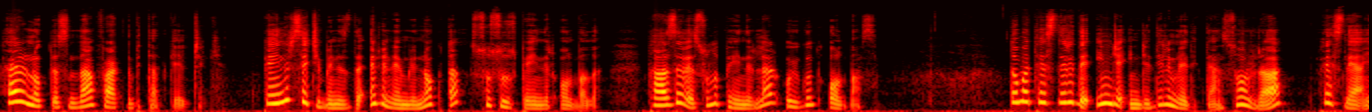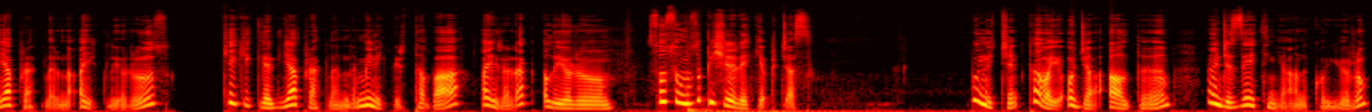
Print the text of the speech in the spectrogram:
Her noktasından farklı bir tat gelecek. Peynir seçiminizde en önemli nokta susuz peynir olmalı. Taze ve sulu peynirler uygun olmaz. Domatesleri de ince ince dilimledikten sonra fesleğen yapraklarını ayıklıyoruz. Kekikleri yapraklarını da minik bir tabağa ayırarak alıyorum. Sosumuzu pişirerek yapacağız. Bunun için tavayı ocağa aldım. Önce zeytinyağını koyuyorum.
